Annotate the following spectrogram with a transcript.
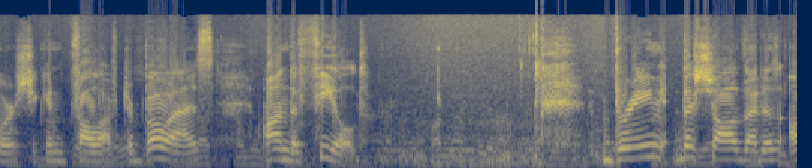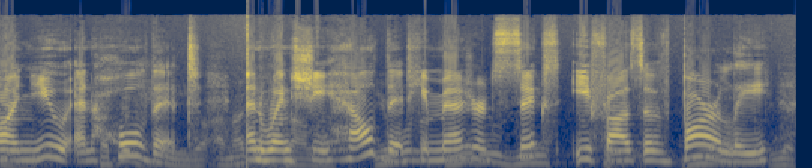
or she can follow after Boaz on the field. Bring the shawl that is on you and hold it. And when she held it, he measured six ephahs of barley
